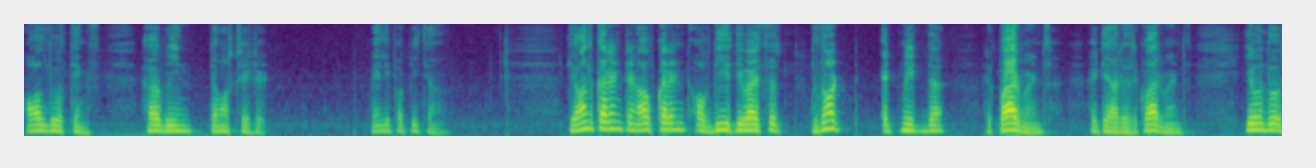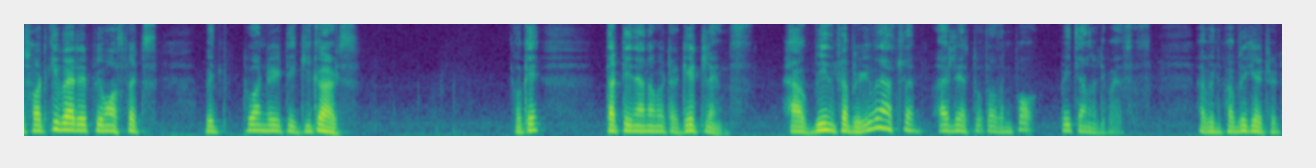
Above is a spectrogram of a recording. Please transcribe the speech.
all those things have been demonstrated mainly for p channel. The on current and off current of these devices do not admit the requirements, ITRS requirements even though Schottky barrier P MOSFETs with 280 gigahertz, okay, 30 nanometer gate lengths have been fabricated even as early as 2004 P channel devices have been fabricated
